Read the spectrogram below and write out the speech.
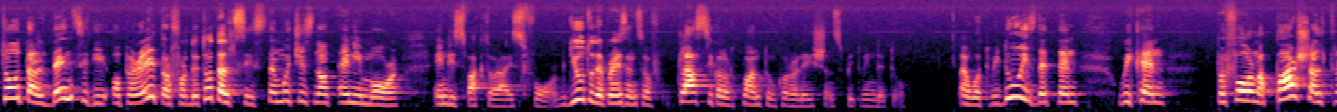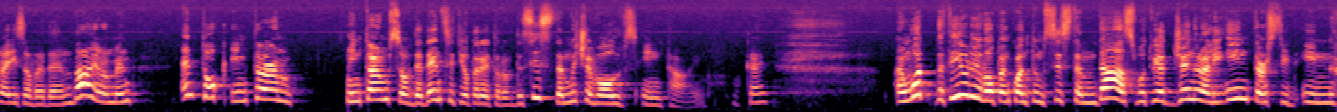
total density operator for the total system, which is not anymore in this factorized form, due to the presence of classical or quantum correlations between the two. And what we do is that then we can perform a partial trace over the environment and talk in, term, in terms of the density operator of the system, which evolves in time, okay? And what the theory of open quantum system does, what we are generally interested in,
